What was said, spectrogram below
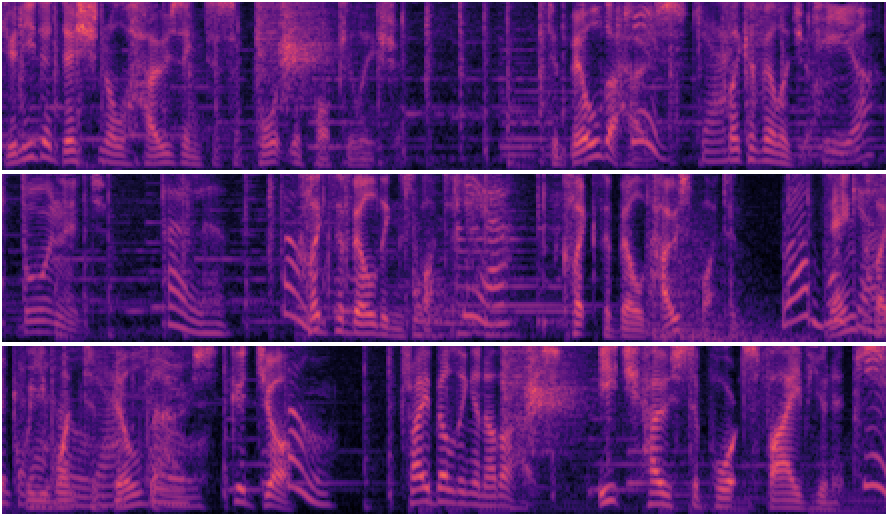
You need additional housing to support your population. To build a house, click a villager. Click the Buildings button. Click the Build House button. Then click where you want to build the house. Good job. Try building another house. Each house supports five units.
